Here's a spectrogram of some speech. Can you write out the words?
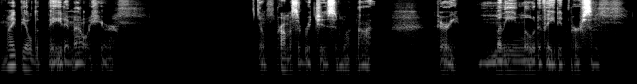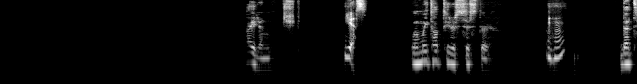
might be able to bait him out here you know promise of riches and whatnot very money motivated person Biden, Yes. when we talked to your sister, Mhm. that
